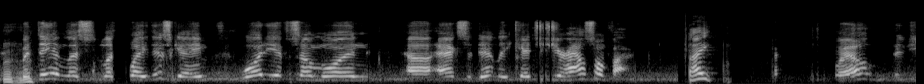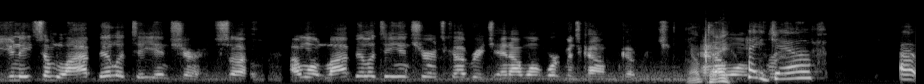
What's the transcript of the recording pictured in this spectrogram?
Mhm. But then let's let's play this game. What if someone uh, accidentally catches your house on fire? Hey, Well, you need some liability insurance. So I want liability insurance coverage and I want workman's comp coverage. Okay. Hey, proof. Jeff. Uh,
